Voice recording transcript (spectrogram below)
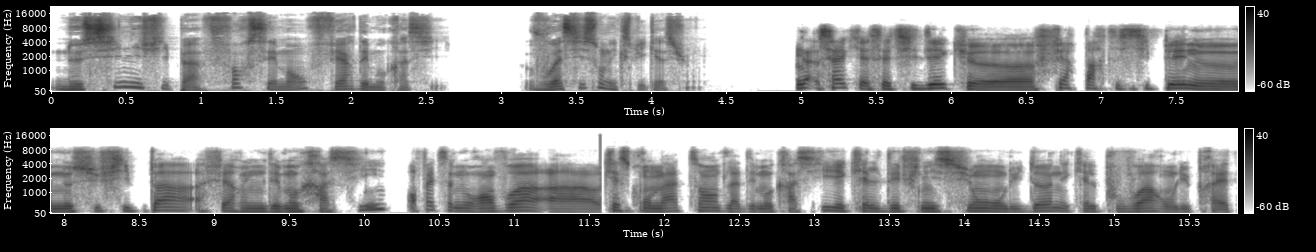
ne signifie pas forcément faire démocratie. Voici son explication. C'est vrai qu'il y a cette idée que euh, faire participer ne, suffit pas à faire une démocratie. En fait, ça nous renvoie à qu'est-ce qu'on attend de la démocratie et quelle définition on lui donne et quel pouvoir on lui prête.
